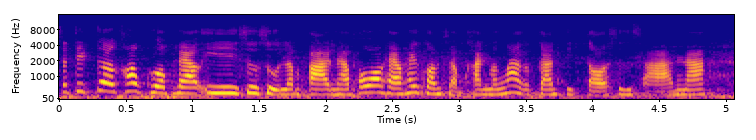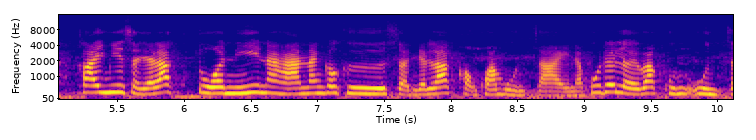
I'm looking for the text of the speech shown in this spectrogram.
สติกเกอร์ครอบครัวแพลวอีสูสูลำปางนะคะเพราะว่าแพลวให้ความสำคัญมากๆกับการติดต่อสื่อสารนะ ใครมีสัญลักษณ์ตัวนี้นะคะ นั่นก็คือสัญลักษณ์ของความอุ่นใจนะพูดได้เลยว่าคุณอุ่นใจ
